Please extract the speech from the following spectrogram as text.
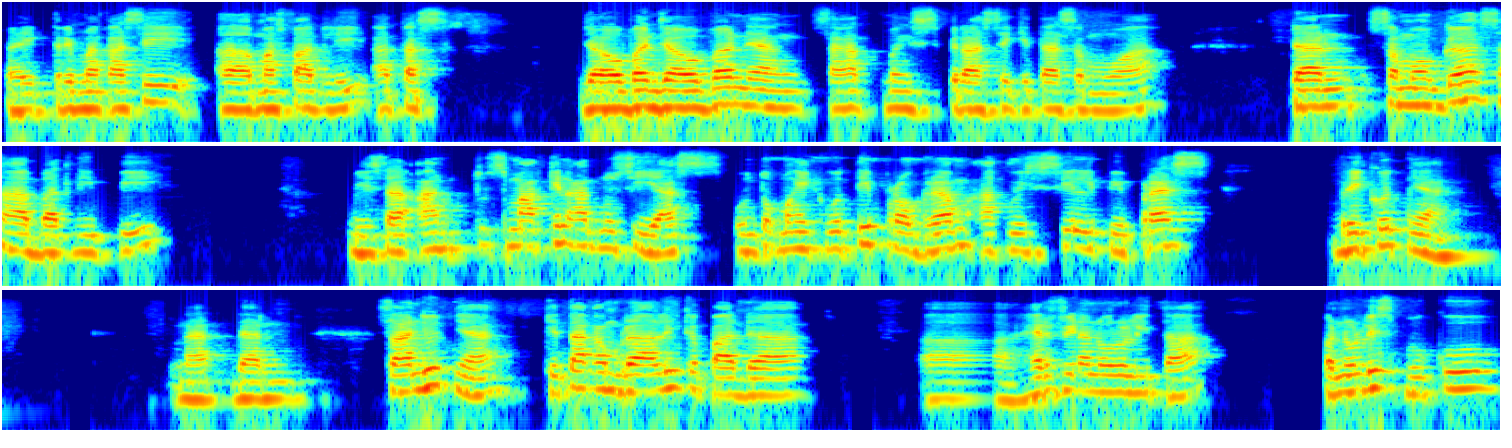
Baik, terima kasih uh, Mas Fadli atas jawaban-jawaban yang sangat menginspirasi kita semua dan semoga sahabat LIPI bisa antu, semakin antusias untuk mengikuti program akuisisi LIPI Press berikutnya. Nah, dan selanjutnya kita akan beralih kepada uh, Hervina Nurulita penulis buku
